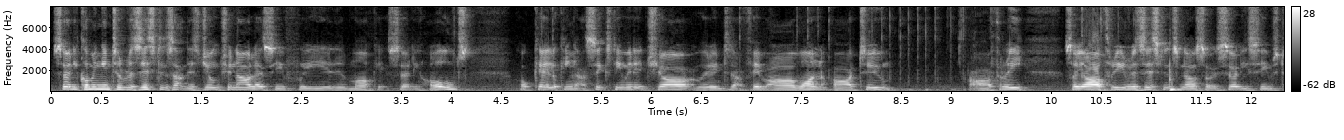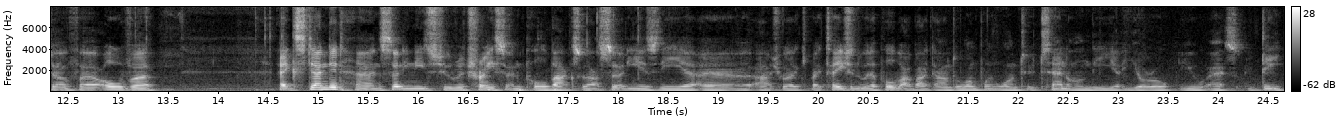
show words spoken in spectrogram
certainly coming into resistance at this juncture now. Let's see if we the market certainly holds. Okay, looking at a 60 minute chart, we're into that fib R1, R2, R3. So the R3 resistance now, so it certainly seems to have uh, over extended and certainly needs to retrace and pull back. So that certainly is the uh, uh actual expectations with a pullback back down to 1.1210 on the uh, Euro USD.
